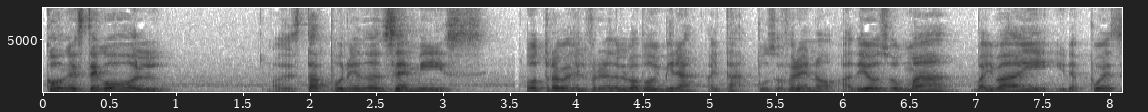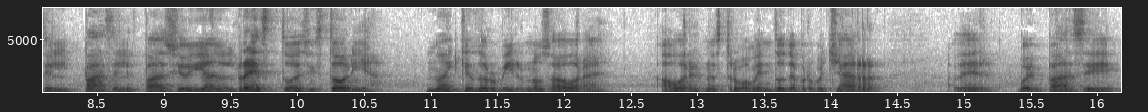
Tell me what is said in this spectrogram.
con este gol, nos está poniendo en semis. Otra vez el freno del Badoy, mira, ahí está, puso freno, adiós Ouma, bye bye, y después el paz, el espacio y ya el resto es historia. No hay que dormirnos ahora, ¿eh? ahora es nuestro momento de aprovechar. A ver, buen pase,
